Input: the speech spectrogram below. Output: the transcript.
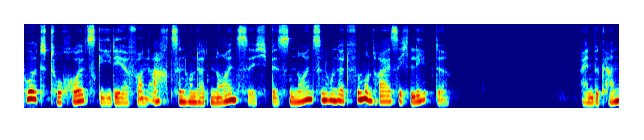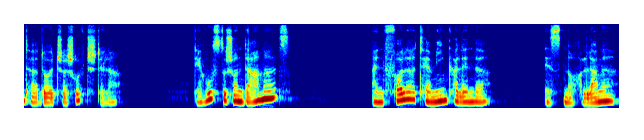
Kurt Tucholsky, der von 1890 bis 1935 lebte, ein bekannter deutscher Schriftsteller. Der wusste schon damals, ein voller Terminkalender ist noch lange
